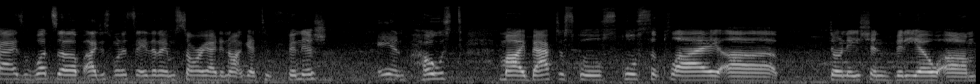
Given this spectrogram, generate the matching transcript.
guys, what's up? I just want to say that I'm sorry I did not get to finish and post my back to school school supply uh, donation video. Um,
